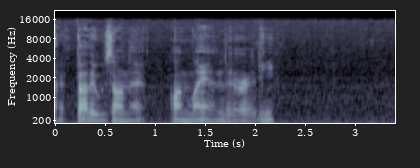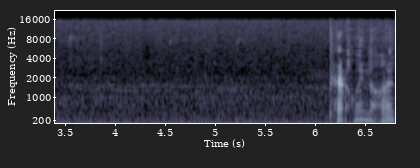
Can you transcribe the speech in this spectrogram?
I thought it was on that on land already. Apparently not.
